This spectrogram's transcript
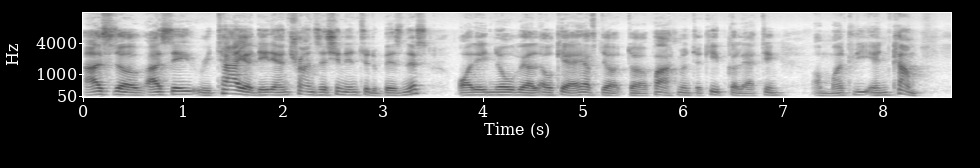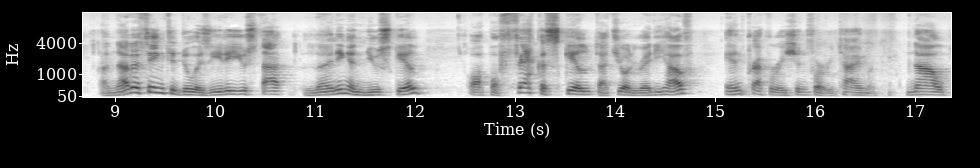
as the as they retire, they then transition into the business or they know, well, okay, I have the, the apartment to keep collecting a monthly income. Another thing to do is either you start learning a new skill or perfect a skill that you already have in preparation for retirement. Now,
